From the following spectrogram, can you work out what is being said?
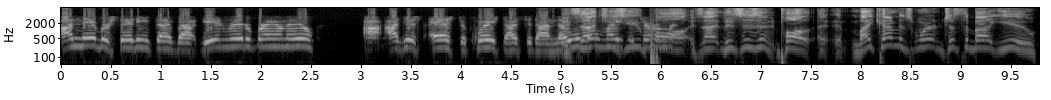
I never said anything about getting rid of Brownell. I, I just asked a question. I said, I know it's not just you. Paul. It's not. This isn't Paul. Uh, uh, my comments weren't just about you.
